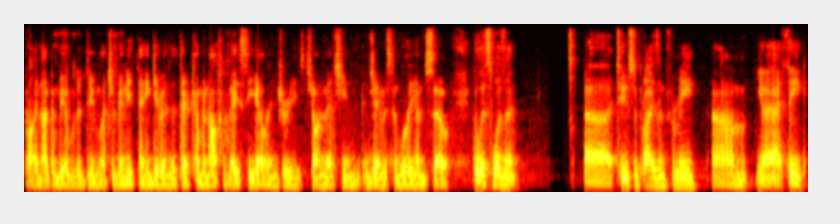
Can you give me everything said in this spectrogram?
probably not going to be able to do much of anything given that they're coming off of ACL injuries, John Metchie and, and Jameson Williams. So the list wasn't uh, too surprising for me. Um, you know, I think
